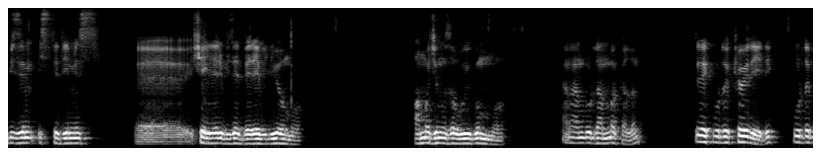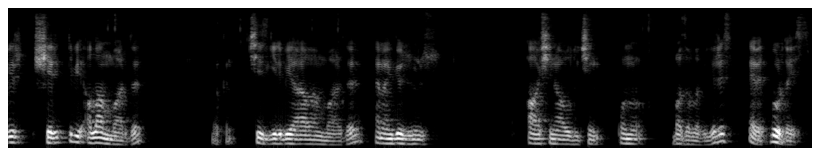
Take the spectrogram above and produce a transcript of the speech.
bizim istediğimiz e, şeyleri bize verebiliyor mu? Amacımıza uygun mu? Hemen buradan bakalım. Direkt burada köydeydik. Burada bir şeritli bir alan vardı. Bakın çizgili bir alan vardı. Hemen gözümüz aşina olduğu için onu baz alabiliriz. Evet buradayız.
